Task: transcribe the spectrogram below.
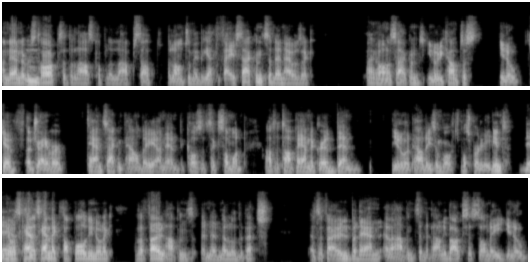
And then there was Mm. talks at the last couple of laps that Alonso maybe getting five seconds, and then I was like, hang on a second, you know, you can't just, you know, give a driver 10 second penalty and then because it's like someone at the top end of the grid, then you know the penalties are much much more lenient. Yeah, You know, it's kind of it's kind of like football. You know, like if a foul happens in the middle of the pitch, it's a foul. But then if it happens in the penalty box, it's only you know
